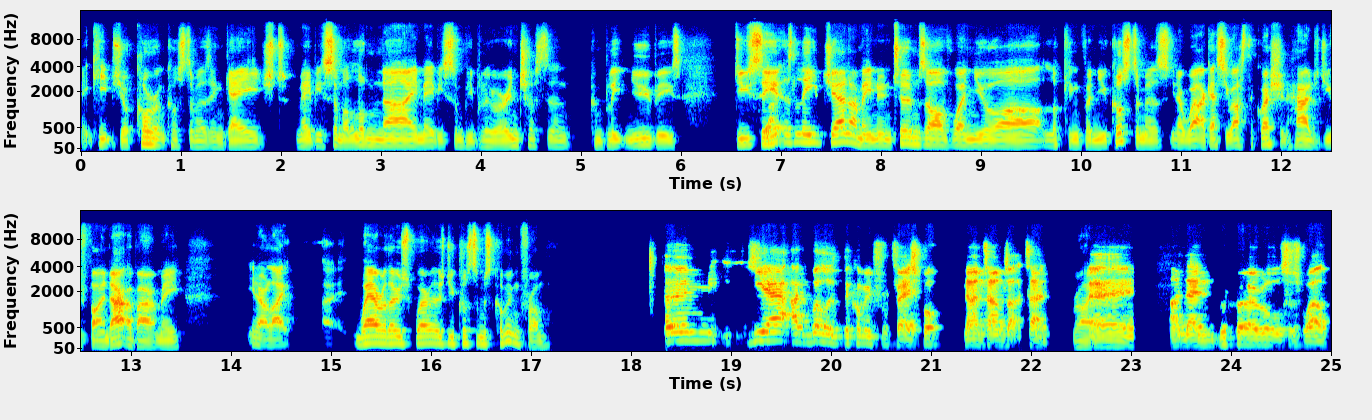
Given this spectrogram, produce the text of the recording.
it keeps your current customers engaged, maybe some alumni, maybe some people who are interested in complete newbies. Do you see yeah. it as lead gen? I mean, in terms of when you are looking for new customers, you know, where I guess you asked the question, how did you find out about me? You know, like uh, where are those where are those new customers coming from? Um, yeah, I, well, they're coming from Facebook nine times out of ten. Right. Uh, and then referrals as well.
